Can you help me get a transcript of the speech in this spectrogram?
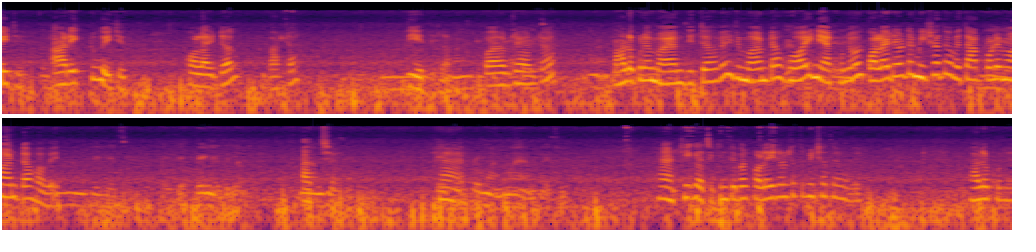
এই যে, আর একটু এই যে কলাই ডাল, বাটা দিয়ে দিলাম। কলাই ডালটা ভালো করে ময়াম দিতে হবে যে ময়ামটা হয়নি এখনও, কলাই ডালটা মিশাতে হবে, তারপরে ময়ামটা হবে। আচ্ছা। হ্যাঁ। হ্যাঁ ঠিক আছে, কিন্তু এবার কলাই ডালটা তো মিশাতে হবে ভালো করে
